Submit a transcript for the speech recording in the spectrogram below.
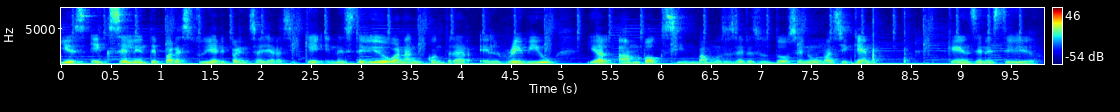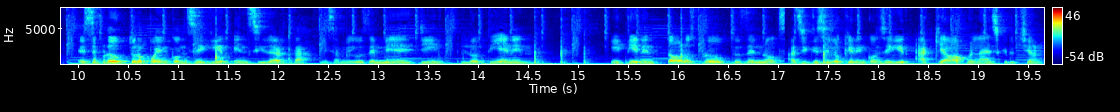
y es excelente para estudiar y para ensayar. Así que en este video van a encontrar el review y el unboxing. Vamos a hacer esos dos en uno, así que quédense en este video. Este producto lo pueden conseguir en Siddhartha. Mis amigos de Medellín lo tienen y tienen todos los productos de Nox. Así que si lo quieren conseguir, aquí abajo en la descripción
